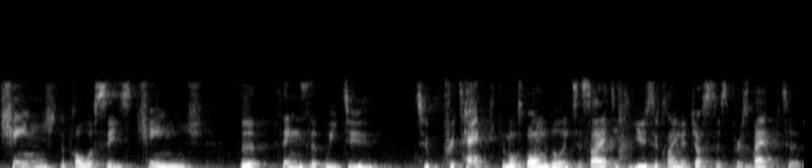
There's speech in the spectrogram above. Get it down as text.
change the policies, change the things that we do to protect the most vulnerable in society, to use the climate justice perspective,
